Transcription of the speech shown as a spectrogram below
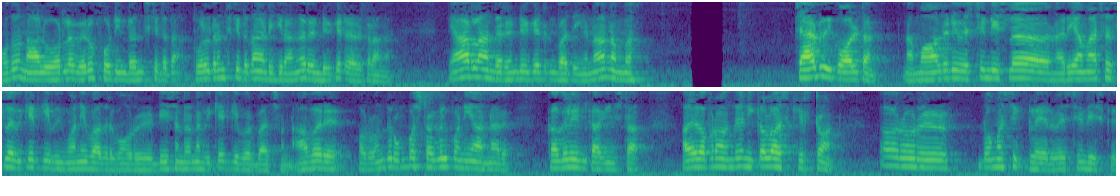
மொதல் நாலு ஓவரில் வெறும் ஃபோர்டீன் ரன்ஸ் கிட்ட தான் டுவெல் ரன்ஸ் கிட்ட தான் அடிக்கிறாங்க ரெண்டு விக்கெட் எடுக்கிறாங்க. யாரெல்லாம் அந்த ரெண்டு விக்கெட்டுன்னு பார்த்தீங்கன்னா நம்ம சாட்விக் வால்டன் நம்ம ஆல்ரெடி வெஸ்ட் இண்டீஸில் நிறையா மேட்சஸில் விக்கெட் கீப்பிங் பண்ணி பார்த்துருக்கோம். ஒரு டீசெண்டான விக்கெட் கீப்பர் பேட்ஸ்மேன் அவர் அவர் வந்து ரொம்ப ஸ்ட்ரகிள் பண்ணி ஆடினார். ககுலின் காகின்ஸ்டா. அதுக்கப்புறம் வந்து நிக்கோலாஸ் கிர்டான். அவர் ஒரு டொமஸ்டிக் பிளேயர் வெஸ்ட் இண்டீஸ்க்கு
